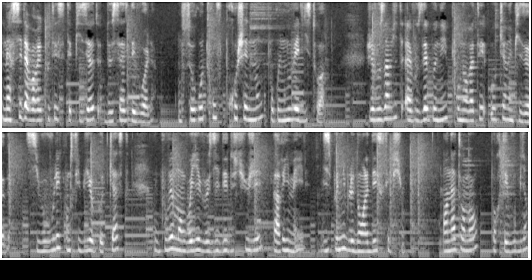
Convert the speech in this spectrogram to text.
Merci d'avoir écouté cet épisode de Ça se dévoile. On se retrouve prochainement pour une nouvelle histoire. Je vous invite à vous abonner pour ne rater aucun épisode. Si vous voulez contribuer au podcast, vous pouvez m'envoyer vos idées de sujets par email, disponible dans la description. En attendant, portez-vous bien.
